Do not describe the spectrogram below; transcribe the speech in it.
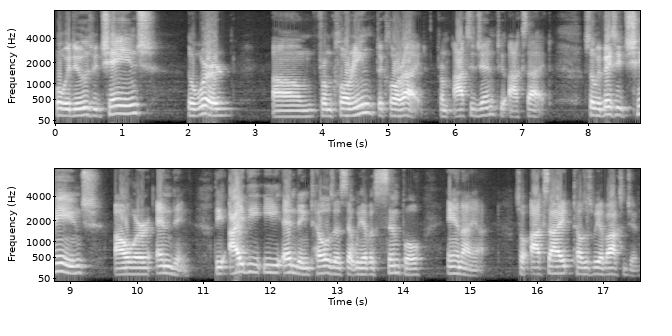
what we do is we change the word um, from chlorine to chloride, from oxygen to oxide. So we basically change our ending. The IDE ending tells us that we have a simple anion. So oxide tells us we have oxygen.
